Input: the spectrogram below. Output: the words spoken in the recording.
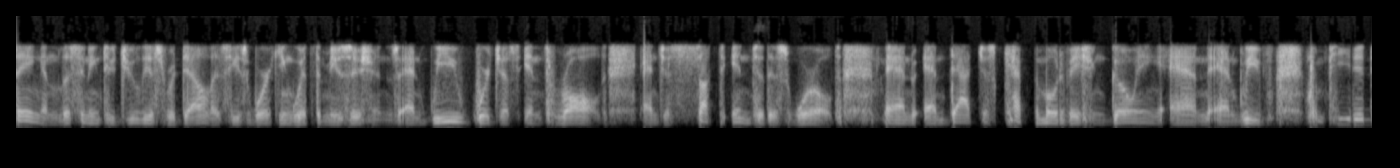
sing and listening to Julius Rudel as he's working with the musicians. And we were just enthralled and just sucked into this world. And and that just kept the motivation going and and we've competed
